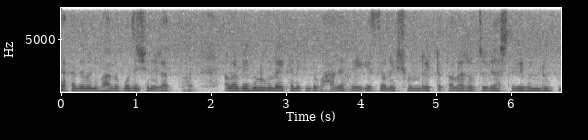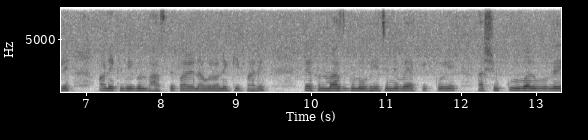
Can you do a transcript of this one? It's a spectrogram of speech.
দেখা যায় মানে ভালো পজিশনে রাখতে হয়। আমার বেগুনগুলো এখানে কিন্তু ভাজা হয়ে গেছে, অনেক সুন্দর একটা কালার চলে আসছে বেগুনের উপরে। অনেকে বেগুন ভাজতে পারে না, আবার অনেকেই পারে। এখন মাছগুলো ভেজে নেব এক এক করে। আর শুক্রবার বলে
